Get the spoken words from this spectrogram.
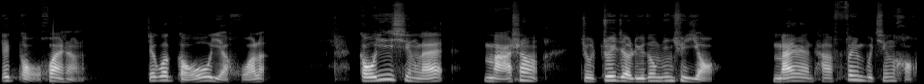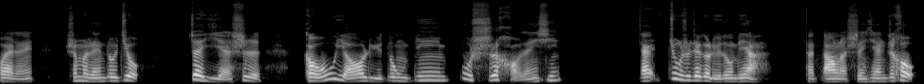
给狗换上了，结果狗也活了。狗一醒来，马上就追着吕洞宾去咬，埋怨他分不清好坏人，什么人都救。这也是狗咬吕洞宾，不识好人心。哎，就是这个吕洞宾啊，他当了神仙之后，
